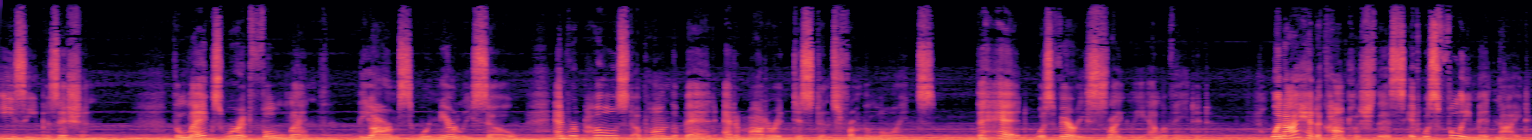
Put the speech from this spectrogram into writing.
easy position. The legs were at full length, the arms were nearly so, and reposed upon the bed at a moderate distance from the loins. The head was very slightly elevated. When I had accomplished this, it was fully midnight,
